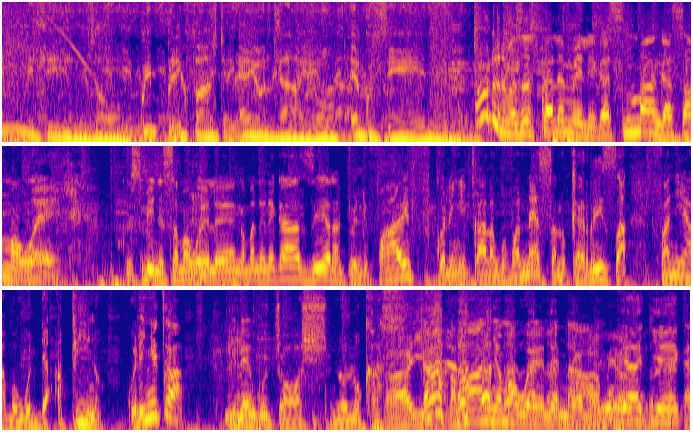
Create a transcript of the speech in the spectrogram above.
imihlinzo kwibreakfast eyondlayo ekuseni abantwana masasiqala emelika simanga samawele kwisibini samawele ngamanenekazi ana-25 kwelinye icala nguvanessa noclarissa ifani yabo nguda apino kwelinye icala ibe ngujosh nolucas Hayi. ngamanye amawele nawo Mntanam uya- Uyatyeka,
